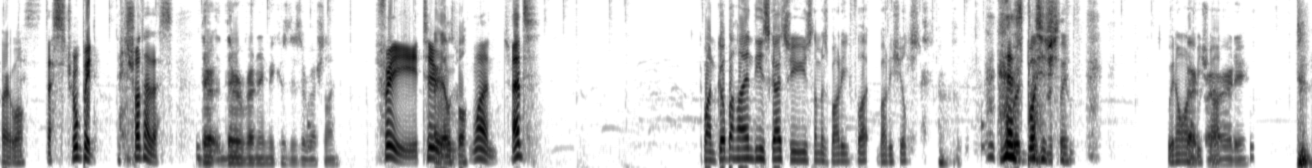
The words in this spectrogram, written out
Fire well. That's- That's stupid. They shot at us. They're they're running because there's a rush line. Three, two, Okay, let's one. Gents. Come on, go behind these guys so you use them as body flat body shields. It's quick, body quickly. shield. We don't want to be shot. priority.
